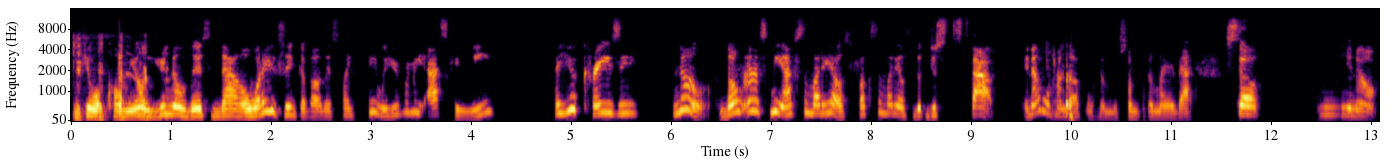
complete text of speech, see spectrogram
He will call me, oh, you know this now. Oh, what do you think about this? Like, Damon, you're really asking me? Are you crazy? No, don't ask me. Ask somebody else. Fuck somebody else. Just stop. And I will hang up on him or something like that. So, you know,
